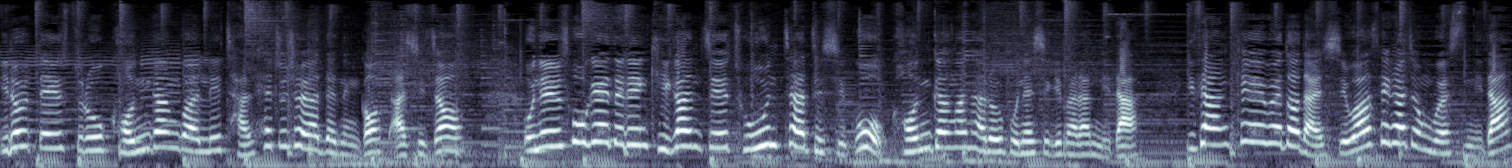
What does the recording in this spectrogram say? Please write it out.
이럴 때일수록 건강 관리 잘 해주셔야 되는 것 아시죠? 오늘 소개해드린 기간지에 좋은 차 드시고 건강한 하루 보내시기 바랍니다. 이상 K웨더 날씨와 생활정보였습니다.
